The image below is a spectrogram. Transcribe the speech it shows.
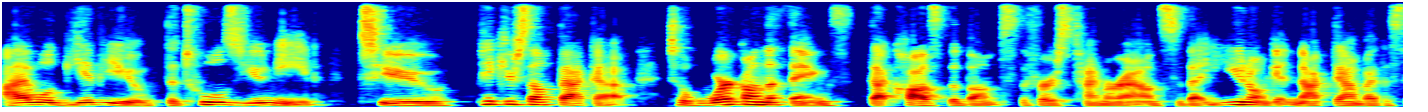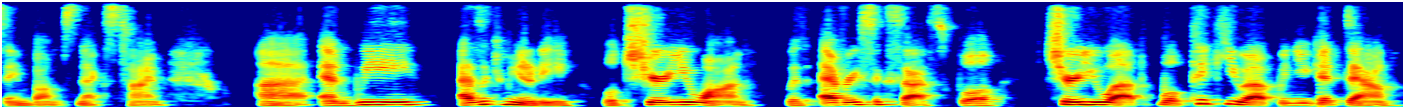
I will give you the tools you need to pick yourself back up, to work on the things that caused the bumps the first time around so that you don't get knocked down by the same bumps next time. Uh, and we, as a community, will cheer you on with every success. We'll cheer you up. We'll pick you up when you get down.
